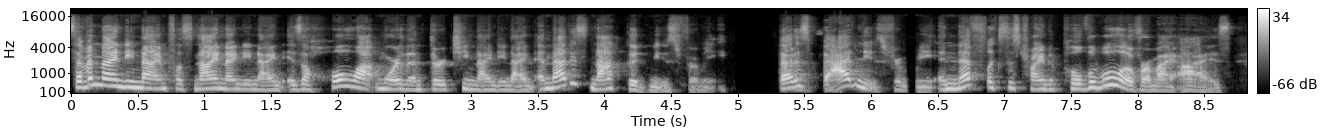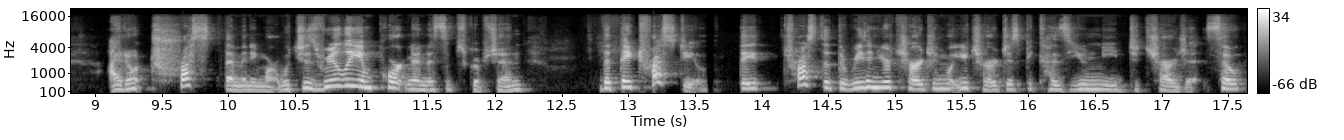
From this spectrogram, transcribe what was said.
7.99 plus 9.99 is a whole lot more than 13.99 and that is not good news for me. That is bad news for me. And Netflix is trying to pull the wool over my eyes. I don't trust them anymore, which is really important in a subscription that they trust you. They trust that the reason you're charging what you charge is because you need to charge it. So,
